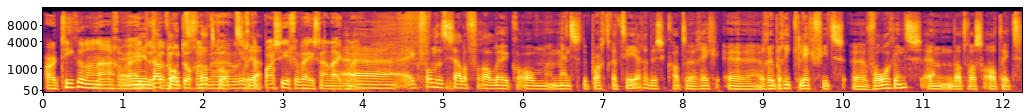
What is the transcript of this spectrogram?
artikelen aangeweid. Uh, dus dat, dat moet toch een klopt, lichte ja. passie geweest zijn, lijkt mij. ik vond het zelf vooral leuk om mensen te portretteren. Dus ik had de rubriek lichtfiets volgens. En dat was altijd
